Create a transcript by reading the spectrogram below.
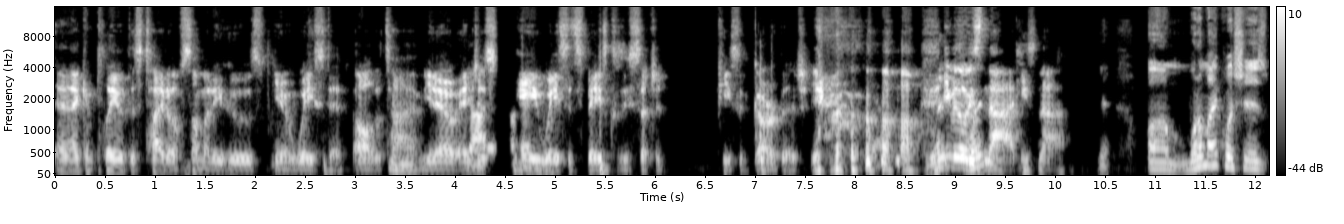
and I can play with this title of somebody who's, you know, wasted all the mm-hmm. time, you know, and Got just okay. a wasted space because he's such a piece of garbage. yeah. Even though he's when, not, he's not. Yeah. Um, one of my questions is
